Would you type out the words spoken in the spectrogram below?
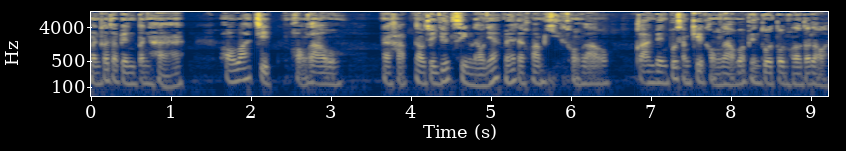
มันก็จะเป็นปัญหา เพราะว่าจิตของเรานะครับ เราจะยึดสิ่งเหล่านี้แม้แต่ความคิดของเรา การเป็นผู้สังเกตของเราว่าเป็นตัวตนของเราตลอด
